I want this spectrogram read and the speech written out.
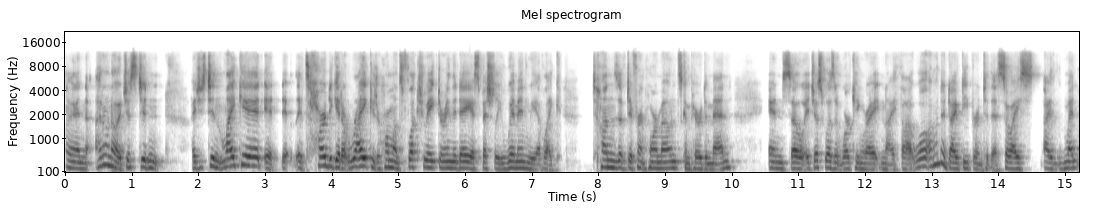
and i don't know it just didn't i just didn't like it, it, it it's hard to get it right because your hormones fluctuate during the day especially women we have like tons of different hormones compared to men and so it just wasn't working right. And i thought well i want to dive deeper into this. So i i went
